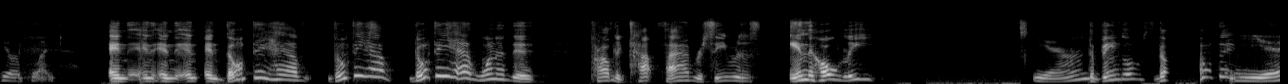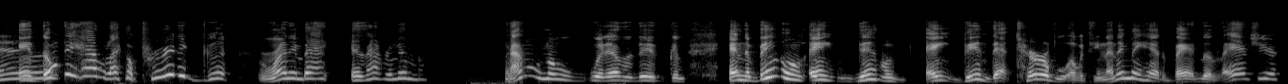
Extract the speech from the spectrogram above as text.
he'll play. And and, and and and don't they have don't they have don't they have one of the probably top five receivers in the whole league? Yeah. The Bengals, don't, don't they? Yeah. And don't they have like a pretty good running back, as I remember? I don't know what else it is, cause, and the Bengals ain't never ain't been that terrible of a team. Now they may have had a bad little last year,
